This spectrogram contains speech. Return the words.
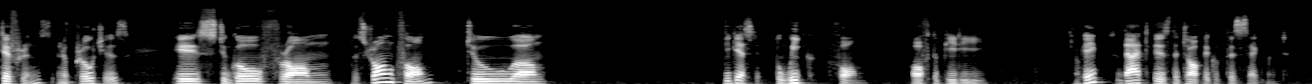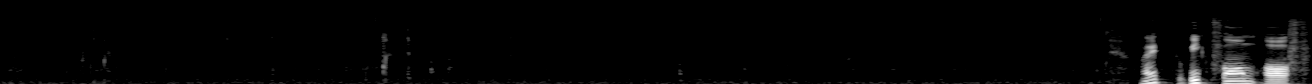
difference in approaches is to go from the strong form to, um, you guessed it, the weak form of the PDE. Okay, so that is the topic of this segment. Right, the weak form of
